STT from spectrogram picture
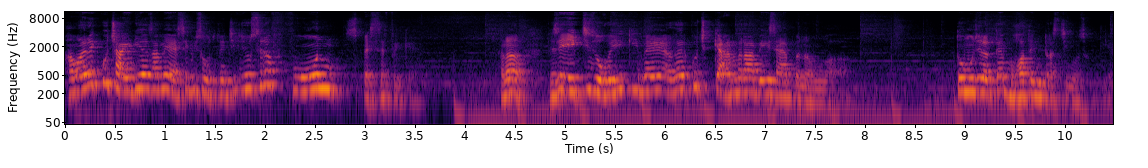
हमारे कुछ आइडियाज़ हमें ऐसे भी सोचने चाहिए जो सिर्फ़ फ़ोन स्पेसिफिक है। है ना? जैसे एक चीज़ हो गई कि मैं अगर कुछ कैमरा बेस ऐप बनाऊँगा तो मुझे लगता है बहुत इंटरेस्टिंग हो सकती है।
